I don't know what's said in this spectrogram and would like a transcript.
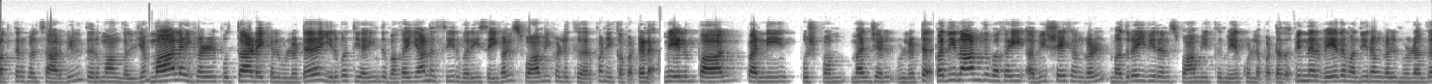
பக்தர்கள் சார்பில் திருமாங்கல்யம் மாலைகள் புத்தாடைகள் உள்ளிட்ட இருபத்தி ஐந்து வகையான சீர்வரிசைகள் சுவாமிகளுக்கு அர்ப்பணிக்கப்பட்டன. மேலும் பால் பன்னீர் புஷ்பம் மஞ்சள் உள்ளிட்ட பதினான்கு வகை அபிஷேகங்கள் மதுரை வீரன் சுவாமிக்கு மேற்கொள்ளப்பட்டது. பின்னர் வேத மந்திரங்கள் முழங்க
